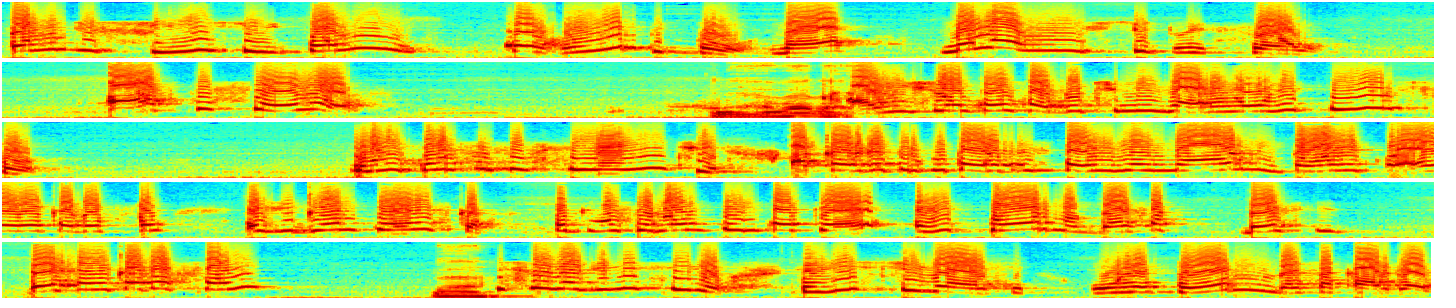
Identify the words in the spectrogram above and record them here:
tão difícil e tão corrupto, né? Não a instituição, as pessoas. É verdade. A gente não consegue otimizar nenhum recurso. O recurso é suficiente, a carga tributária desse país é enorme, então a arrecadação é gigantesca. Só que você não tem qualquer retorno dessa, desse, dessa arrecadação. É. Isso é inadmissível. Se a gente tivesse um retorno dessa carga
